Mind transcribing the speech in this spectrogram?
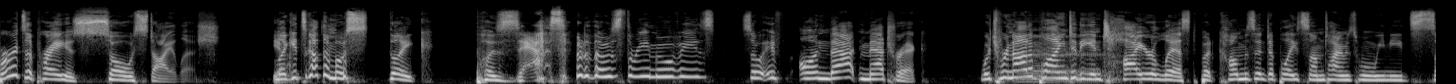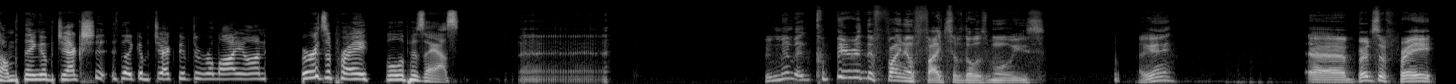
Birds of Prey is so stylish. Yeah. Like it's got the most like pizzazz out of those three movies. So if on that metric, which we're not uh, applying to the entire list, but comes into play sometimes when we need something objection like objective to rely on, Birds of Prey full of pizzazz. Uh, Remember, compare the final fights of those movies. Okay. Uh, Birds of Prey.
